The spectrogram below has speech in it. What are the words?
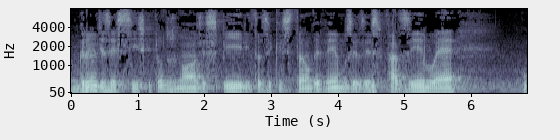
um grande exercício que todos nós, espíritas e cristãos, devemos fazê-lo é o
